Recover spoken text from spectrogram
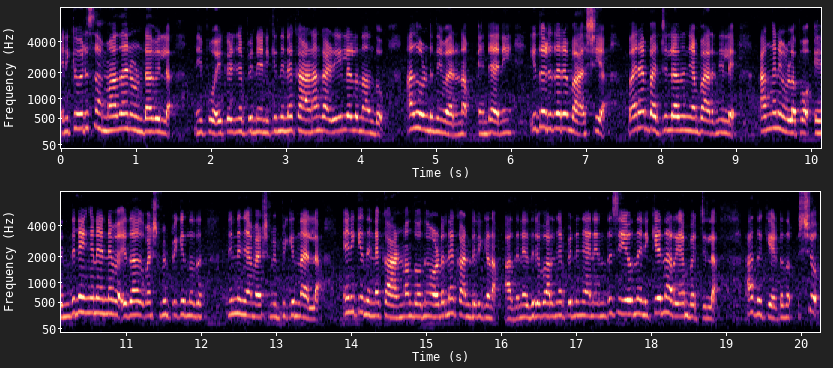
എനിക്കൊരു സമാധാനം ഉണ്ടാവില്ല. നീ പോയി കഴിഞ്ഞാൽ പിന്നെ എനിക്ക് നിന്നെ കാണാൻ കഴിയില്ലല്ലോ നന്ദു. അതുകൊണ്ട് നീ വരണം. എന്റെ അനി ഇതൊരു തരം വാശിയാ. വരാൻ പറ്റില്ല എന്ന് ഞാൻ പറഞ്ഞില്ലേ? അങ്ങനെയുള്ളപ്പോൾ എന്തിനെ എങ്ങനെ എന്നെ ഇതാ വിഷമിപ്പിക്കുന്നത്? നിന്നെ ഞാൻ വിഷമിപ്പിക്കുന്നതല്ല. എനിക്ക് നിന്നെ കാണണം തോന്നി ഉടനെ കണ്ടിരിക്കണം. അതിനെതിരെ പറഞ്ഞാൽ പിന്നെ ഞാൻ എന്ത് ചെയ്യുമെന്ന് എനിക്ക് തന്നെ അറിയാൻ പറ്റില്ല. അത് കേട്ടതും ഷോ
